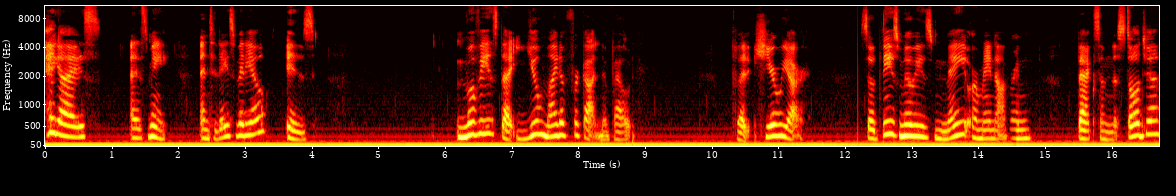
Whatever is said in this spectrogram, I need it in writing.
Hey guys, it's me, and today's video is movies that you might have forgotten about. But here we are. So these movies may or may not bring back some nostalgia,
